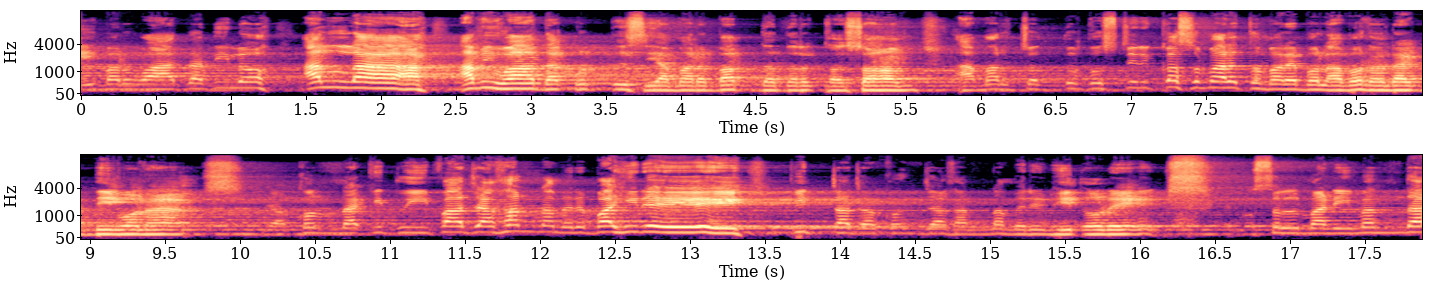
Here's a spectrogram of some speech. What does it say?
এইবার ওয়াদা দিল, আল্লাহ, আমি ওয়াদা করতেছি আমার বাপ দাদার কসম। আমার চোদ্দ গোষ্ঠীর কসম আর তোমারে বলাবো না, ডাক দিব না। যখন নাকি দুই পা জাহান নামের বাহিরে, পিঠটা যখন জাহান নামের ভিতরে মুসলমান ইমানদার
